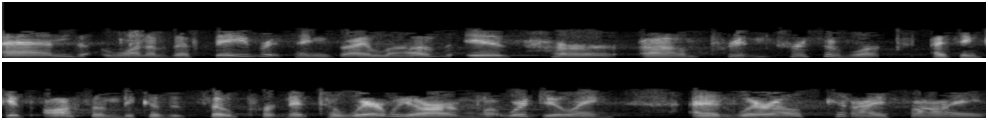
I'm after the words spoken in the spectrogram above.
and one of the favorite things I love is her um, print and cursive work. I think it's awesome because it's so pertinent to where we are and what we're doing, and where else can I find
